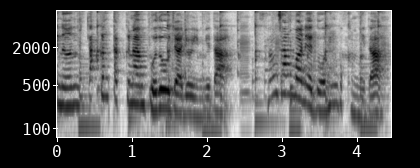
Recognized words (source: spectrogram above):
땡기는 따끈따끈한 보도자료입니다. 상상만 해도 행복합니다.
